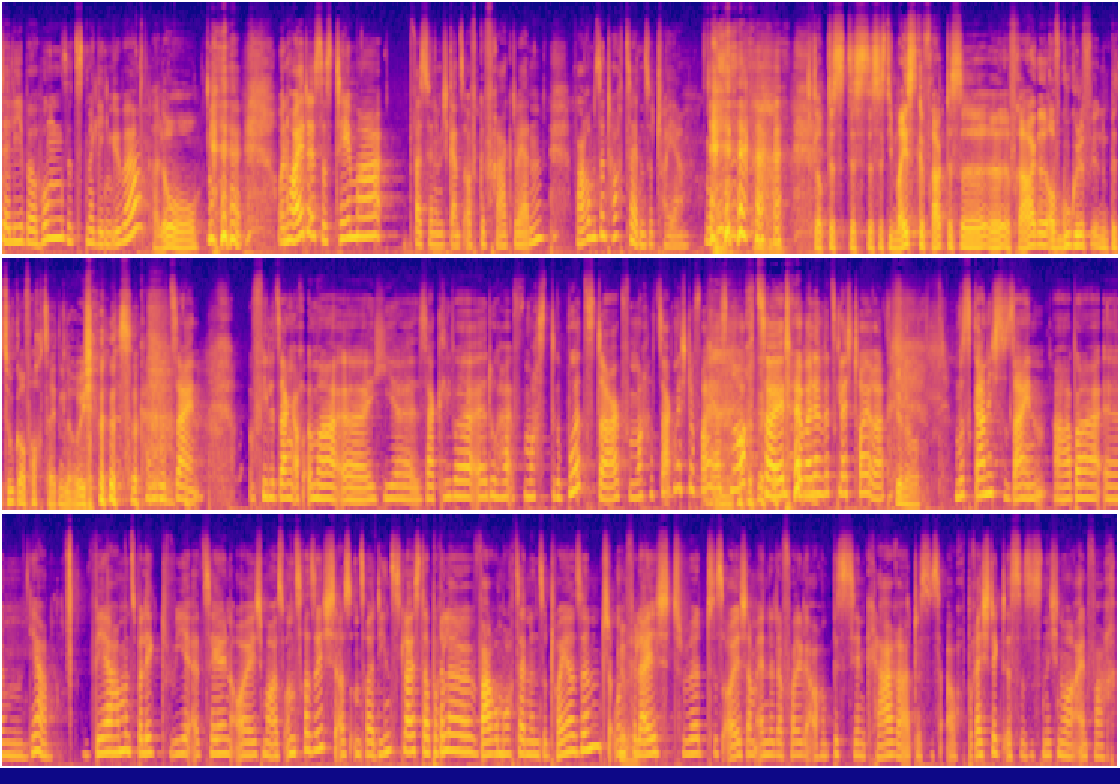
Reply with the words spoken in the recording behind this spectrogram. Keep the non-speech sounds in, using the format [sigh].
Der liebe Hung sitzt mir gegenüber. Hallo. [laughs] Und heute ist das Thema, was wir nämlich ganz oft gefragt werden, warum sind Hochzeiten so teuer? [laughs] ich glaube, das, das, das ist die meistgefragteste äh, Frage auf Google in Bezug auf Hochzeiten, glaube ich. [laughs] Kann gut sein. Viele sagen auch immer äh, hier, sag lieber, äh, du machst Geburtstag, mach, sag nicht, du feierst eine Hochzeit, weil dann wird es gleich teurer. Genau. Muss gar nicht so sein, aber ähm, ja, wir haben uns überlegt, wir erzählen euch mal aus unserer Sicht, aus unserer Dienstleisterbrille, warum Hochzeiten so teuer sind. Und genau. vielleicht wird es euch am Ende der Folge auch ein bisschen klarer, dass es auch berechtigt ist, dass es nicht nur einfach,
